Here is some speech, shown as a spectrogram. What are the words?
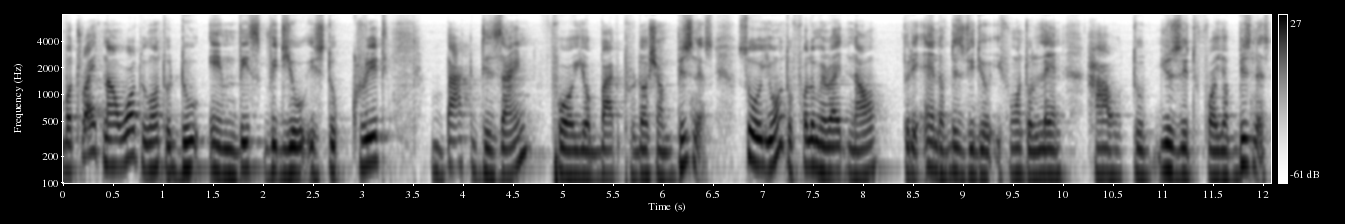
But right now what we want to do in this video is to create back design for your back production business. So you want to follow me right now to the end of this video if you want to learn how to use it for your business.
